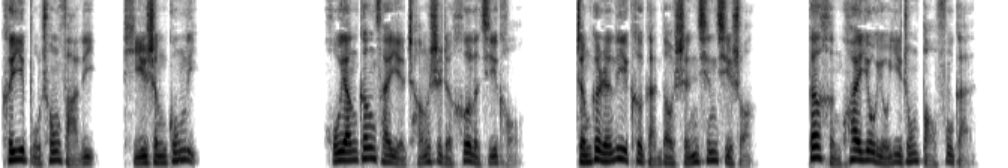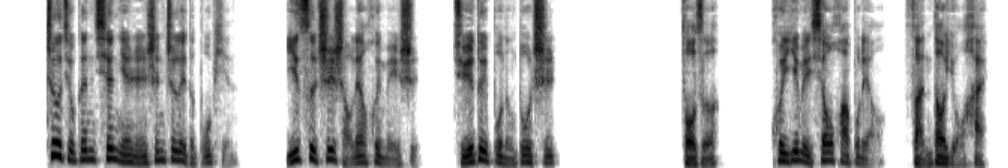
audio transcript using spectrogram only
可以补充法力，提升功力。胡杨刚才也尝试着喝了几口，整个人立刻感到神清气爽，但很快又有一种饱腹感。这就跟千年人参之类的补品，一次吃少量会没事，绝对不能多吃，否则会因为消化不了，反倒有害。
